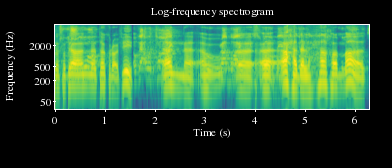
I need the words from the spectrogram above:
تستطيع أن تقرأ فيه أن أحد الحاخامات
